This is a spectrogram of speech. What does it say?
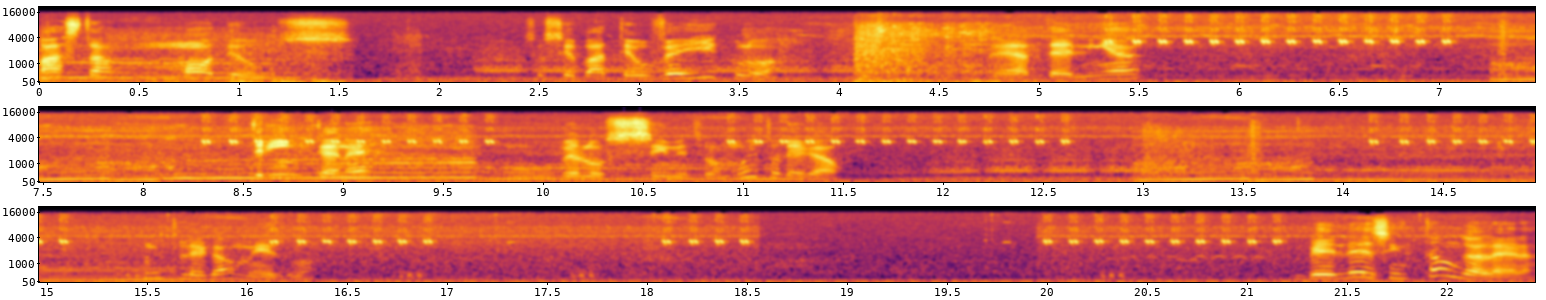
pasta Models. Se você bater o veículo, ó, é a telinha trinca, né? O velocímetro, muito legal. Muito legal mesmo. Beleza então, galera?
